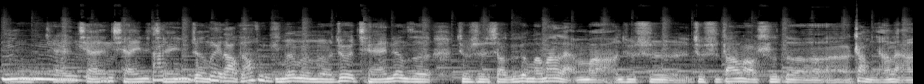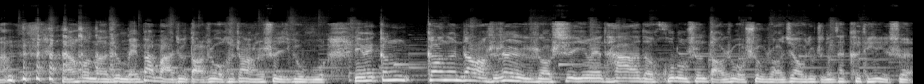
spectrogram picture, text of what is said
嗯前前前一前一阵子。没有没有没有，就是前一阵子就是小哥哥妈妈来嘛，就是就是张老师的呃丈母娘来了，然后呢就没办法，就导致我和张老师睡一个屋。因为刚刚跟张老师认识的时候，是因为他的呼噜声导致我睡不着觉，我就只能在客厅里睡。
